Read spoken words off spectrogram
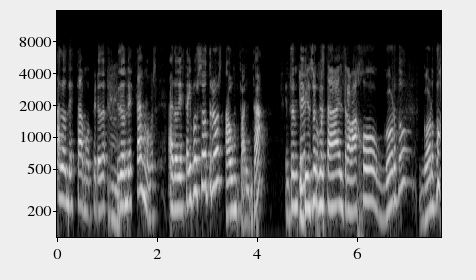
a donde estamos, pero Mm. de donde estamos a donde estáis vosotros aún falta. Entonces, Yo pienso que está el trabajo gordo, gordo,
